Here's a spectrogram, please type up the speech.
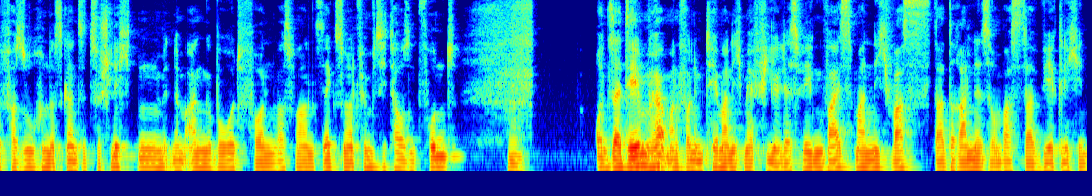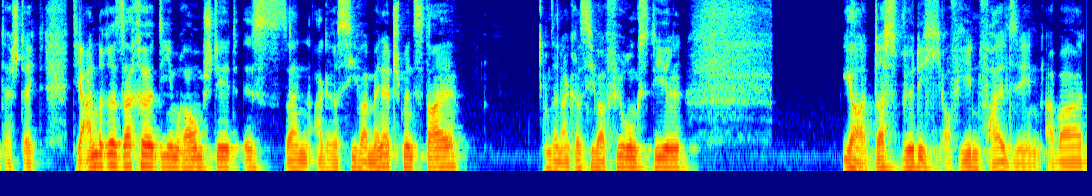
versuchen, das Ganze zu schlichten mit einem Angebot von, was waren es, 650.000 Pfund. Hm. Und seitdem hört man von dem Thema nicht mehr viel. Deswegen weiß man nicht, was da dran ist und was da wirklich hintersteckt. Die andere Sache, die im Raum steht, ist sein aggressiver Management-Style und sein aggressiver Führungsstil. Ja, das würde ich auf jeden Fall sehen. Aber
